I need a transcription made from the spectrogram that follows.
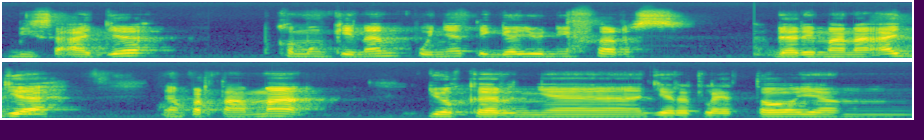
bisa aja kemungkinan punya tiga universe. Dari mana aja? Yang pertama, Jokernya Jared Leto yang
